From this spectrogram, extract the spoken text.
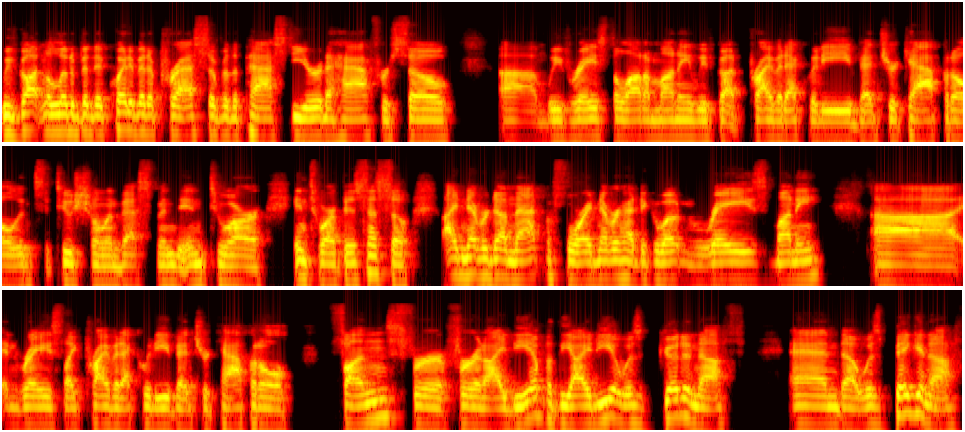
we've gotten a little bit of quite a bit of press over the past year and a half or so. Um, we've raised a lot of money. We've got private equity, venture capital, institutional investment into our into our business. So I'd never done that before. I'd never had to go out and raise money uh, and raise like private equity, venture capital funds for for an idea. But the idea was good enough and uh, was big enough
